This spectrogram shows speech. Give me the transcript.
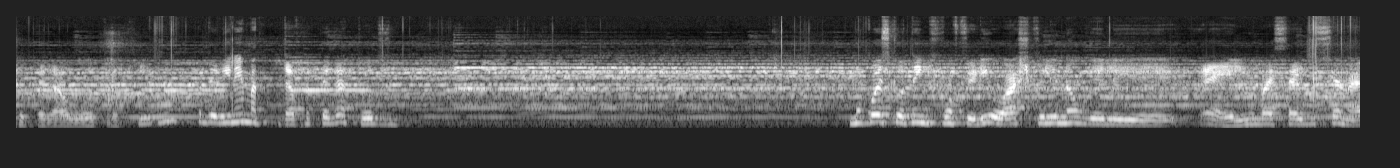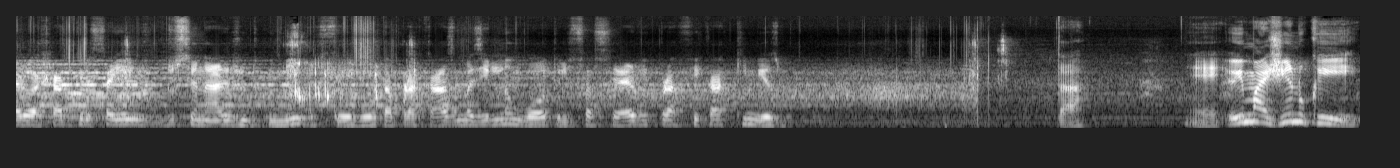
Deixa eu pegar o outro aqui. Não poderia nem dá pra pegar todos. Uma coisa que eu tenho que conferir, eu acho que ele não. Ele. É, ele não vai sair do cenário. Eu achava que ele saía do cenário junto comigo se eu voltar pra casa, mas ele não volta, ele só serve pra ficar aqui mesmo. Tá. É, eu imagino que.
